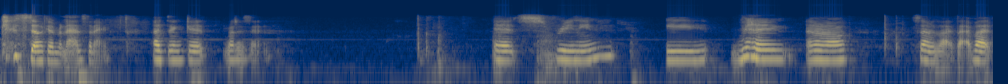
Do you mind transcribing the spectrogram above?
uh, still can't pronounce the name. I think it, what is it? It's Renin, E, Rain, I don't know, something like that, but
